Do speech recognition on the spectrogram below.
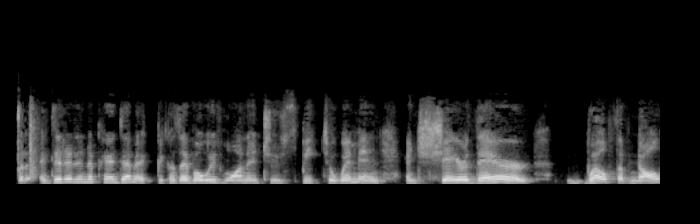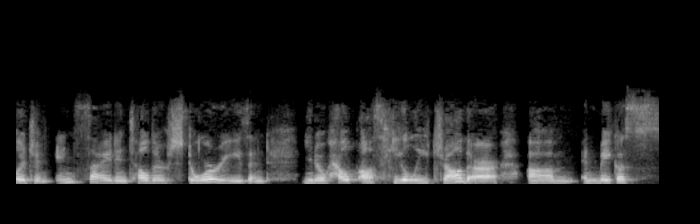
But I did it in a pandemic because I've always wanted to speak to women and share their wealth of knowledge and insight and tell their stories and you know help us heal each other um, and make us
